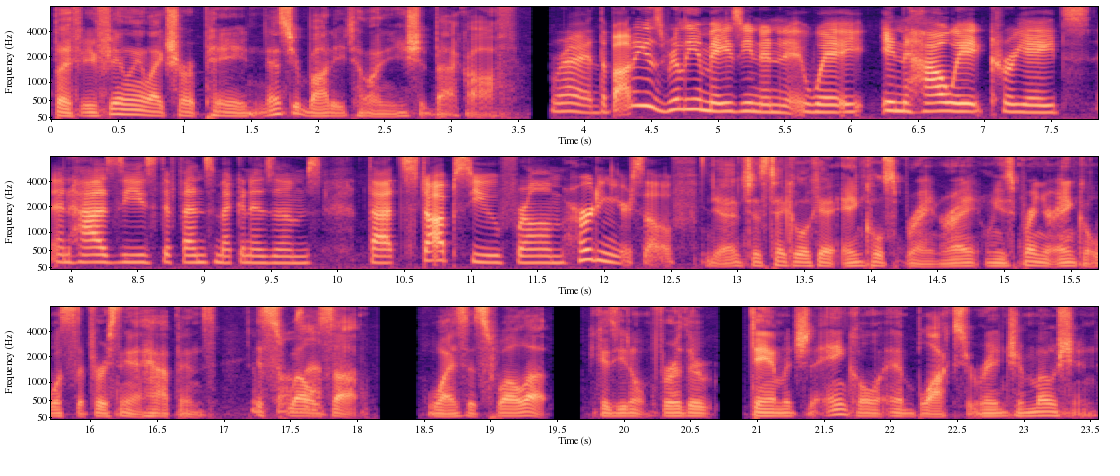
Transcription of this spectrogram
But if you're feeling like sharp pain, that's your body telling you you should back off. Right. The body is really amazing in a way in how it creates and has these defense mechanisms that stops you from hurting yourself. Yeah, just take a look at ankle sprain, right? When you sprain your ankle, what's the first thing that happens? It It, swells swells up. Why does it swell up? Because you don't further damage the ankle and it blocks your range of motion.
